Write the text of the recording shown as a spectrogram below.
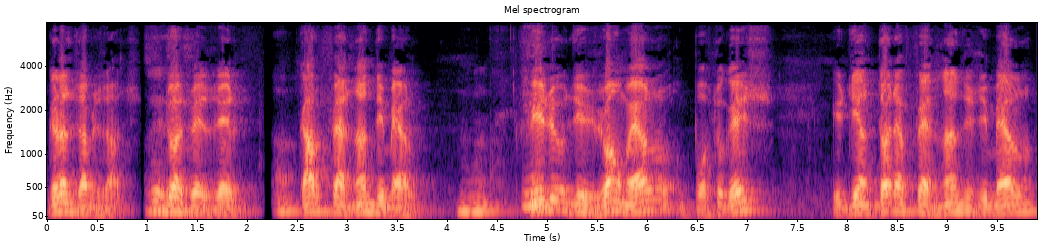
grandes amizades. Vezes. Duas vezes ele. Ah. Carlos Fernando de Melo. Uhum. Filho de João Melo, português, e de Antônia Fernandes de Melo,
